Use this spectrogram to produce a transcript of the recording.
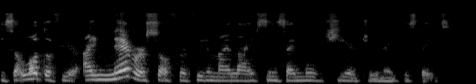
it's a lot of fear. I never suffered fear in my life since I moved here to United States.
